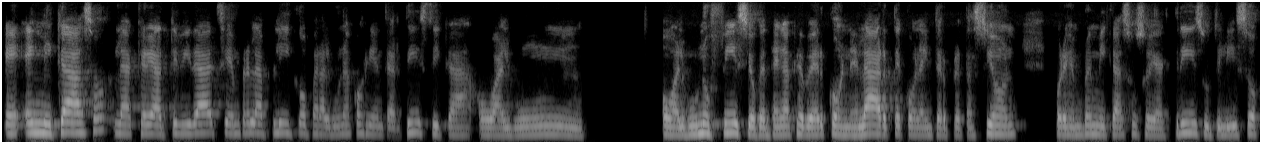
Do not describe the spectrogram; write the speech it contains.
e, en mi caso, la creatividad siempre la aplico para alguna corriente artística o algún, o algún oficio que tenga que ver con el arte, con la interpretación. Por ejemplo, en mi caso soy actriz, utilizo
